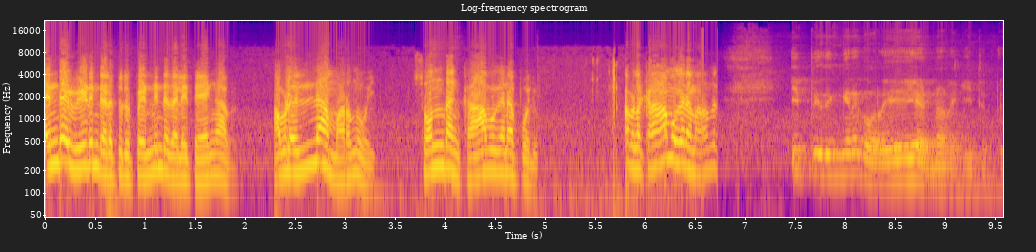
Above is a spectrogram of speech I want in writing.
എന്റെ വീടിന്റെ അടുത്തൊരു പെണ്ണിന്റെ തലയിൽ തേങ്ങ വീണു അവളെല്ലാം മറന്നുപോയി. സ്വന്തം കാമുകനെ പോലും. അവളെ കാമുകനെ മറന്നു. ഇപ്പൊ ഇതിങ്ങനെ കുറേ എണ്ണ ഇറങ്ങിയിട്ടുണ്ട്.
